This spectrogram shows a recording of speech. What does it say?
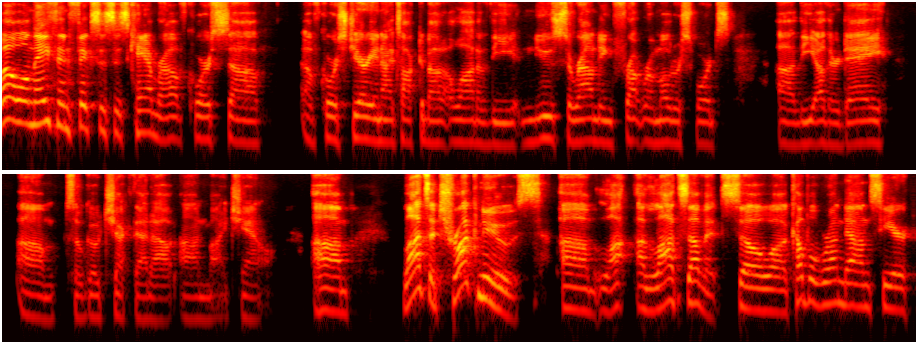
Well, well, Nathan fixes his camera. Of course, uh, of course, Jerry and I talked about a lot of the news surrounding Front Row Motorsports uh, the other day. Um, so go check that out on my channel. Um, lots of truck news, um, lot, uh, lots of it. So uh, a couple rundowns here.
